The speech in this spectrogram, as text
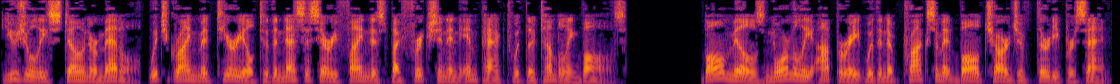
usually stone or metal, which grind material to the necessary fineness by friction and impact with the tumbling balls. Ball mills normally operate with an approximate ball charge of 30%.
